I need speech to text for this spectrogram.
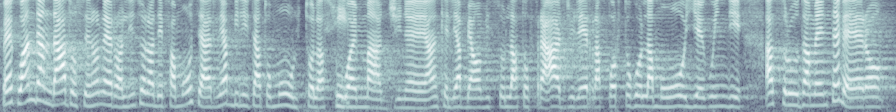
Beh, quando è andato, se non ero all'Isola dei Famosi, ha riabilitato molto la sua sì. immagine, anche lì abbiamo visto un lato fragile, il rapporto con la moglie, quindi assolutamente vero.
